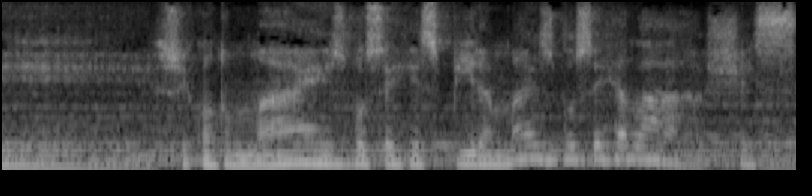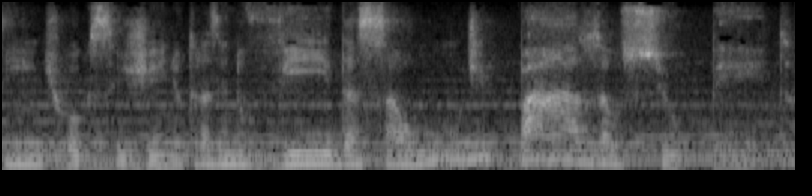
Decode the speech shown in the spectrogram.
Isso, e quanto mais você respira, mais você relaxa e sente o oxigênio trazendo vida, saúde e paz ao seu peito.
